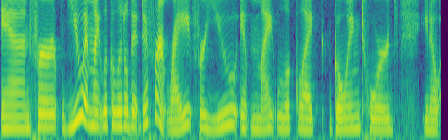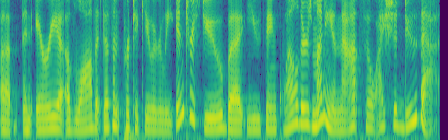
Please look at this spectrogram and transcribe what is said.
and for you, it might look a little bit different, right? For you, it might look like going towards, you know, a, an area of law that doesn't particularly interest you, but you think, well, there's money in that, so I should do that.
